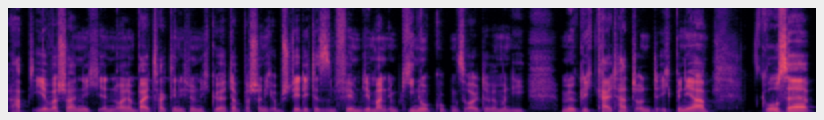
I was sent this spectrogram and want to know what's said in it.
habt ihr wahrscheinlich in eurem Beitrag, den ich noch nicht gehört habe, wahrscheinlich auch bestätigt, das ist ein Film, den man im Kino gucken sollte, wenn man die Möglichkeit hat. Und ich bin ja großer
